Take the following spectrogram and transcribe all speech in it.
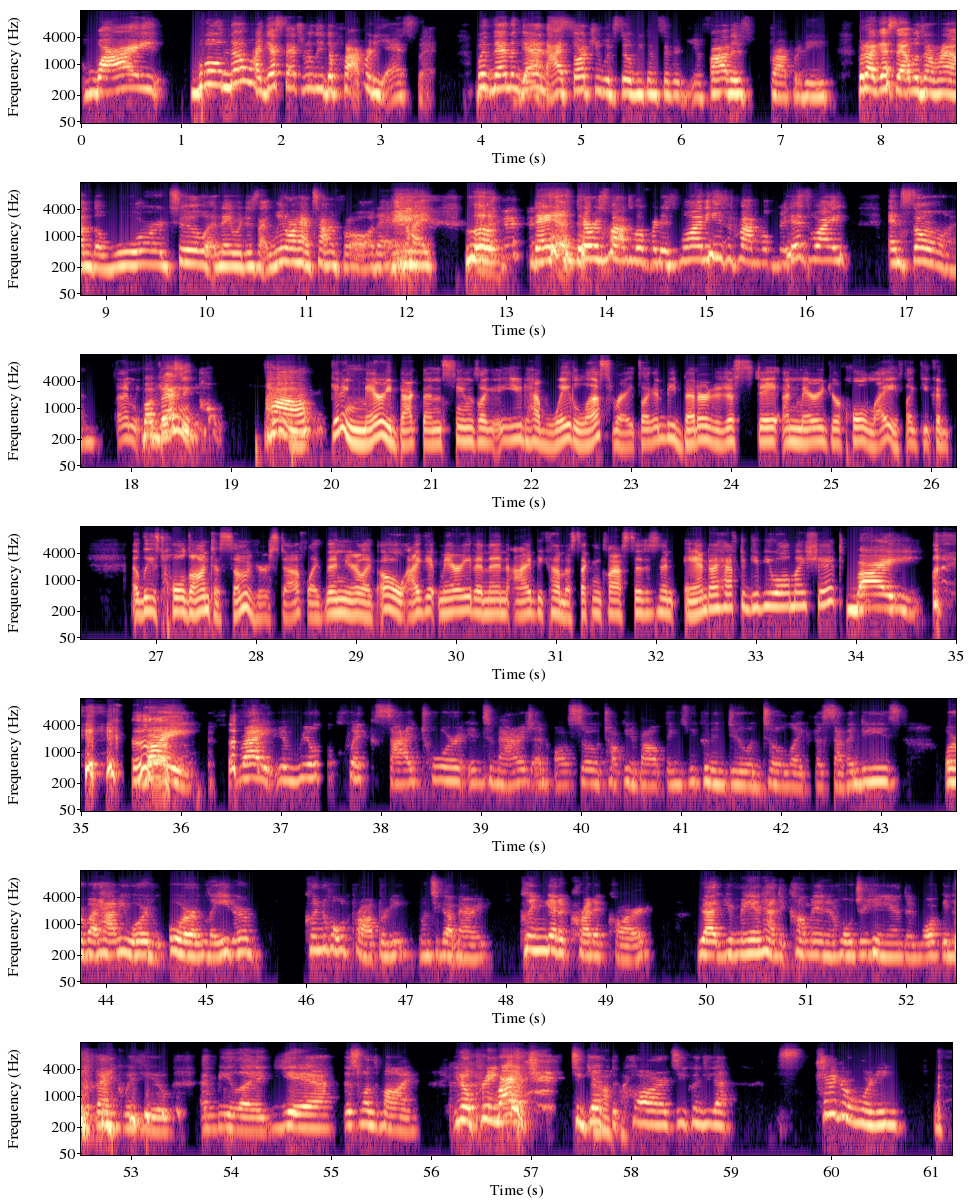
why? Well, no, I guess that's really the property aspect. But then again, Yes. I thought you would still be considered your father's property. But I guess that was around the war too, and they were just like, we don't have time for all that. Like, look, they they're responsible for this one. He's responsible for his wife, and so on. I mean, But getting- Bessie, huh? getting, getting married back then seems like you'd have way less rights. Like it'd be better to just stay unmarried your whole life. Like you could at least hold on to some of your stuff. Like then you're like, oh, I get married and then I become a second class citizen and I have to give you all my shit. Right, right. right. A real quick side tour into marriage and also talking about things we couldn't do until like the 70s or what have you, or or later. Couldn't hold property once you got married, couldn't get a credit card. You had your man had to come in and hold your hand and walk into the bank with you and be like, Yeah, this one's mine. You know, pretty Right. much to get Oh the cards. You couldn't do that. Trigger warning,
